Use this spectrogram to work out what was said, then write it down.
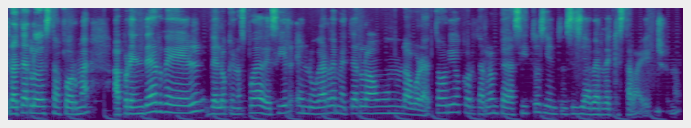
tratarlo de esta forma, aprender de él, de lo que nos pueda decir, en lugar de meterlo a un laboratorio, cortarlo en pedacitos y entonces ya ver de qué estaba hecho, ¿no?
